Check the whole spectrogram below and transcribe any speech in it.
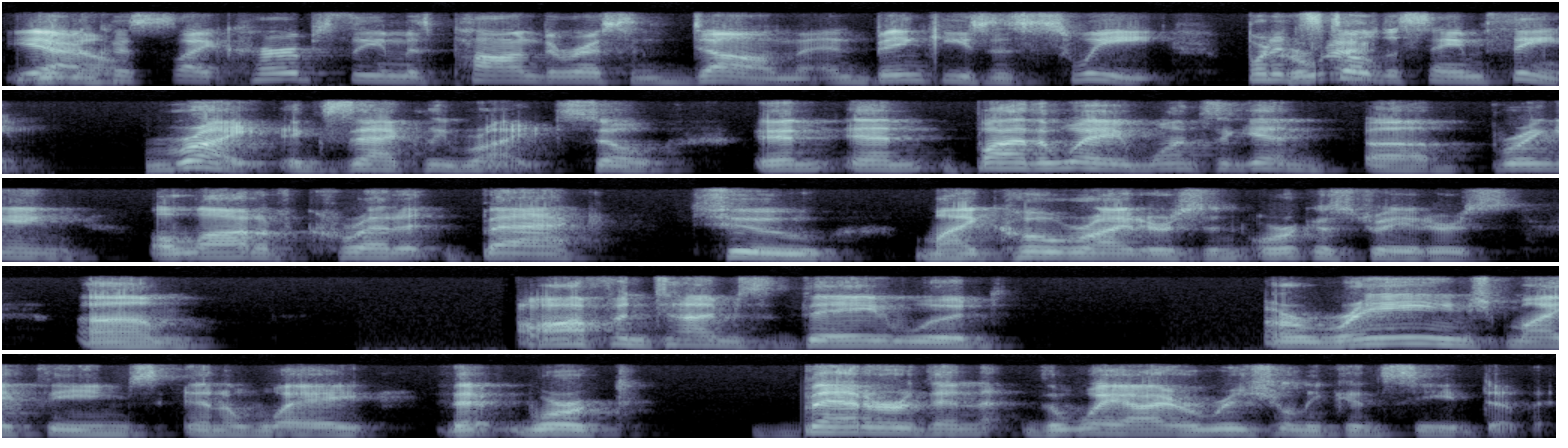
Yeah, because you know? like Herb's theme is ponderous and dumb, and Binkie's is sweet, but it's Correct. still the same theme. Right, exactly right. So, and and by the way, once again, uh, bringing a lot of credit back to my co-writers and orchestrators. Um, oftentimes they would arrange my themes in a way that worked better than the way I originally conceived of it.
